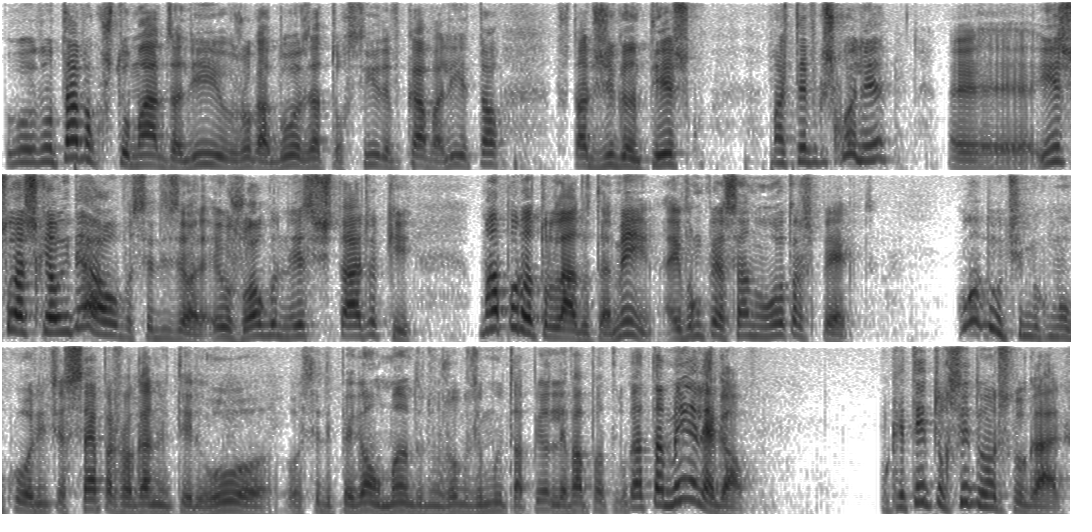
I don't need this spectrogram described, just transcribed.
Não estavam acostumados ali, os jogadores, a torcida ficava ali e tal, estádio gigantesco, mas teve que escolher. É, isso acho que é o ideal, você dizer, olha, eu jogo nesse estádio aqui. Mas por outro lado também, aí vamos pensar num outro aspecto. Quando um time como o Corinthians sai para jogar no interior, ou se ele pegar um mando de um jogo de muito apelo e levar para outro lugar, também é legal. Porque tem torcida em outros lugares.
